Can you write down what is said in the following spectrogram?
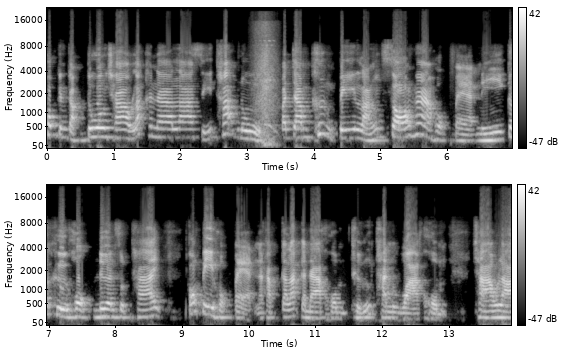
พบกันกับดวงชาวลัคนาราศีธนู ประจำครึ่งปีหลัง 2568 นี้ก็คือ 6 เดือนสุดท้ายของปี 68 นะครับ กรกฎาคมถึงธันวาคม ชาวรา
